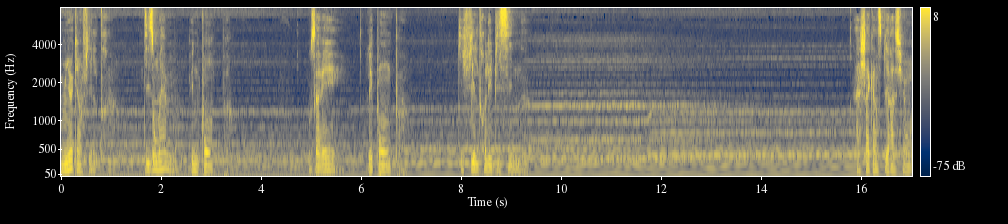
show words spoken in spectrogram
Mieux qu'un filtre, disons même une pompe. Vous savez, les pompes qui filtrent les piscines. À chaque inspiration,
